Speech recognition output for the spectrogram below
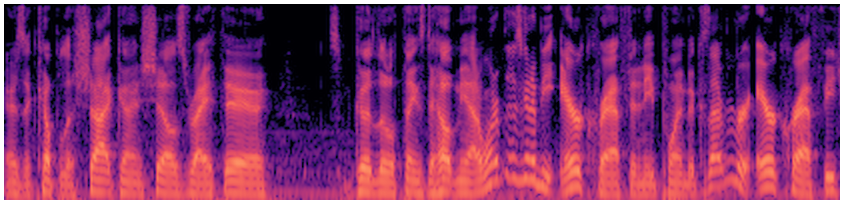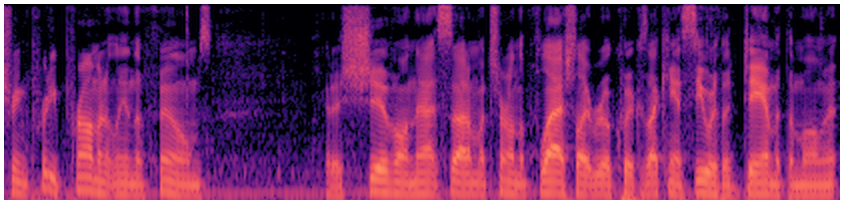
There's a couple of shotgun shells right there. Some good little things to help me out. I wonder if there's going to be aircraft at any point, because I remember aircraft featuring pretty prominently in the films. Got a shiv on that side. I'm going to turn on the flashlight real quick, because I can't see worth a damn at the moment.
